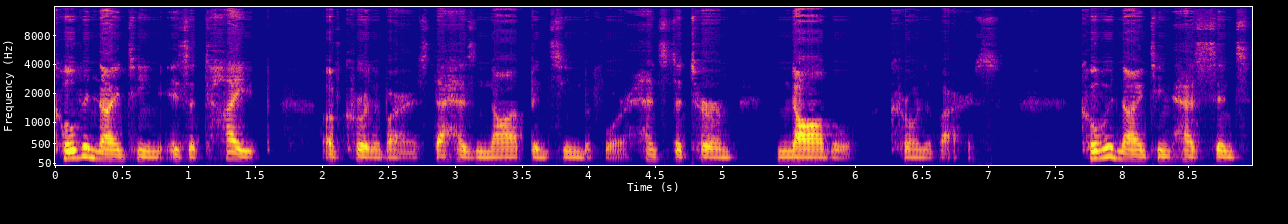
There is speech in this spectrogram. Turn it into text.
COVID-19 is a type of coronavirus that has not been seen before, hence the term novel coronavirus. COVID-19 has since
